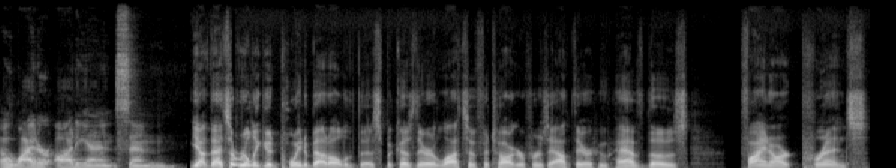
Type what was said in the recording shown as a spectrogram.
a wider audience and yeah that's a really good point about all of this because there are lots of photographers out there who have those fine art prints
